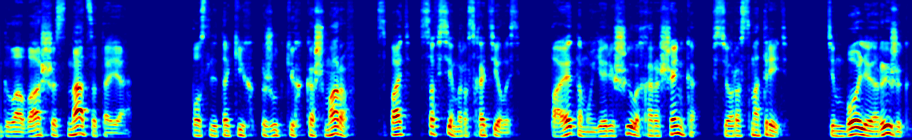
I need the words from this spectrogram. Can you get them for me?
Глава 16. После таких жутких кошмаров спать совсем расхотелось, поэтому я решила хорошенько все рассмотреть. Тем более Рыжик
